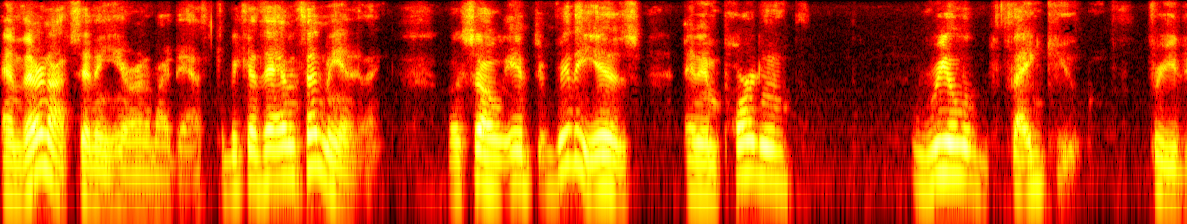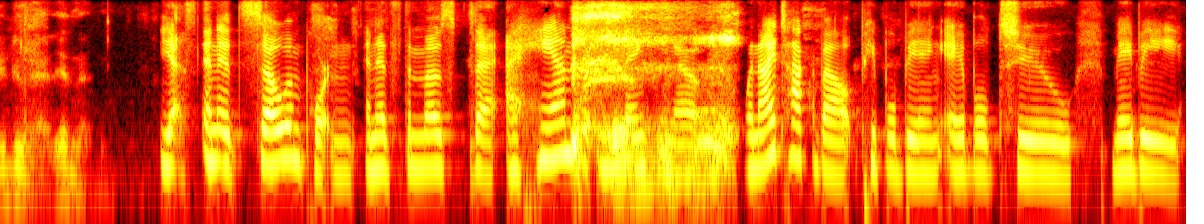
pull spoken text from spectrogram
and they're not sitting here on my desk because they haven't sent me anything. So it really is an important, real thank you for you to do that, isn't it? Yes, and it's so important, and it's the most the a handwritten thank you note. When I talk about people being able to maybe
